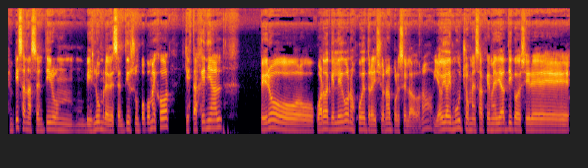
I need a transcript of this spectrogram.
empiezan a sentir un, vislumbre de sentirse un poco mejor, que está genial, pero guarda que el ego nos puede traicionar por ese lado, ¿no? Y hoy hay muchos mensajes mediáticos, decir, eh,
